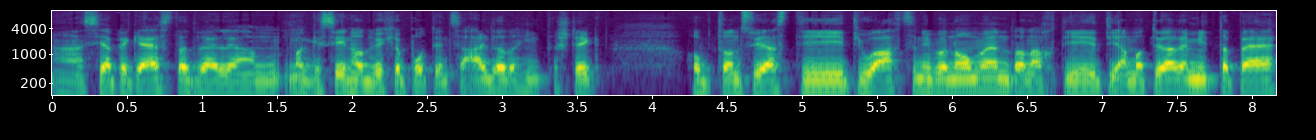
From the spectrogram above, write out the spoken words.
äh, sehr begeistert, weil ähm, man gesehen hat, welcher Potenzial da dahinter steckt. Habe dann zuerst die, die U18 übernommen, dann auch die, die Amateure mit dabei,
